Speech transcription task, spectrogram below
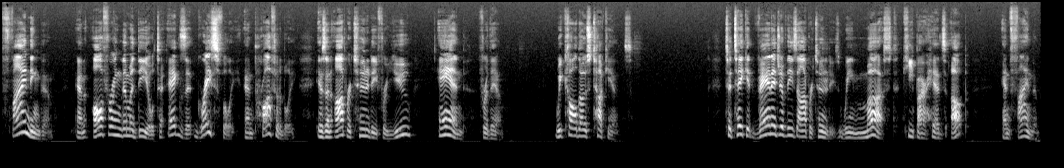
Finding them and offering them a deal to exit gracefully and profitably is an opportunity for you and for them. We call those tuck ins. To take advantage of these opportunities, we must keep our heads up and find them.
